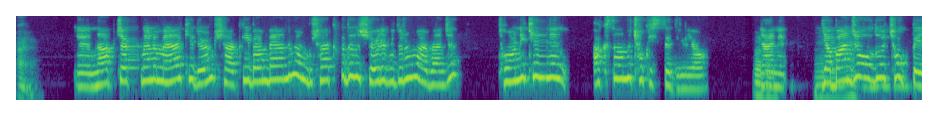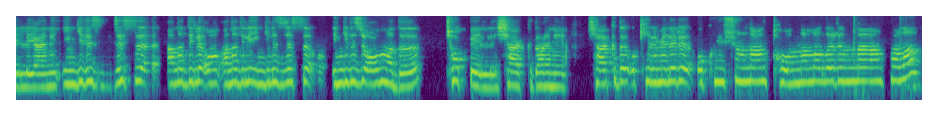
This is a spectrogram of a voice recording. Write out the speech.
Aynen. Ee, ne yapacaklarını merak ediyorum. Şarkıyı ben beğendim ama bu şarkıda da şöyle bir durum var bence. Tornike'nin aksanı çok hissediliyor. Hı hı. Yani Hmm. yabancı olduğu çok belli. Yani İngilizcesi ana dili ana dili İngilizcesi İngilizce olmadığı çok belli şarkıda. Hani şarkıda o kelimeleri okuyuşundan, tonlamalarından falan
